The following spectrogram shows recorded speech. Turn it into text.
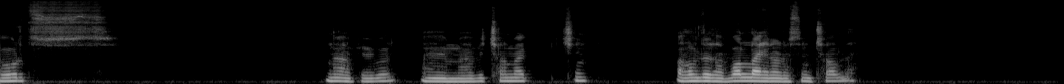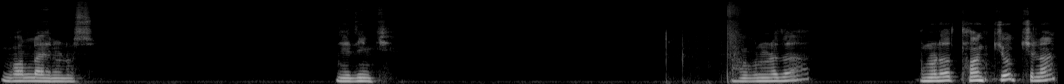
Gord ne yapıyor Gord? Ee, mavi çalmak için aldı da vallahi helal olsun çaldı. Vallahi helal olsun. Ne diyeyim ki? Daha bunlarda da bunlarda tank yok ki lan.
